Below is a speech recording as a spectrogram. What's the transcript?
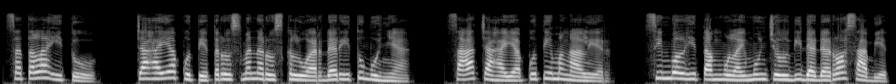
Setelah itu, cahaya putih terus-menerus keluar dari tubuhnya. Saat cahaya putih mengalir, simbol hitam mulai muncul di dada roh sabit.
